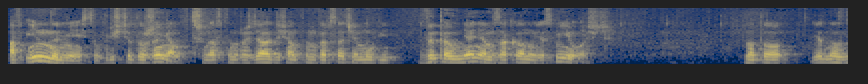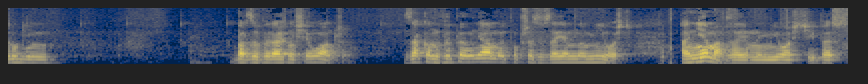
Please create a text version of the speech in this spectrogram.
a w innym miejscu, w liście do Rzymian, w 13 rozdziale, 10 wersecie mówi, wypełnieniem zakonu jest miłość, no to jedno z drugim bardzo wyraźnie się łączy. Zakon wypełniamy poprzez wzajemną miłość, a nie ma wzajemnej miłości bez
